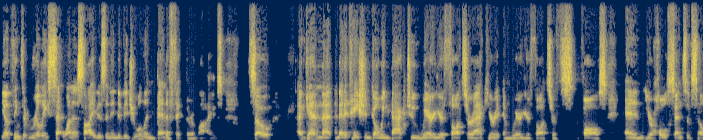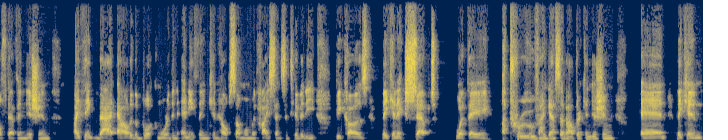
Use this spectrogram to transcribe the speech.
you know, things that really set one aside as an individual and benefit their lives. So, again, that meditation going back to where your thoughts are accurate and where your thoughts are false and your whole sense of self definition. I think that out of the book more than anything can help someone with high sensitivity because they can accept what they approve, I guess, about their condition. And they can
